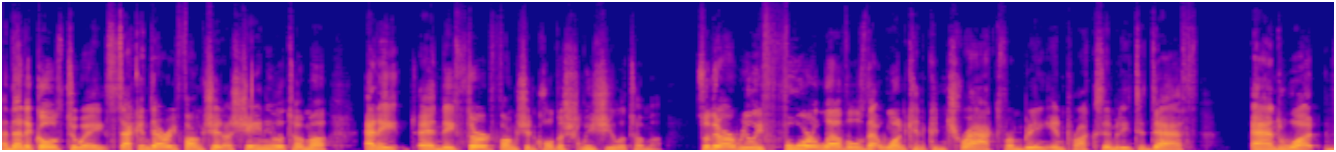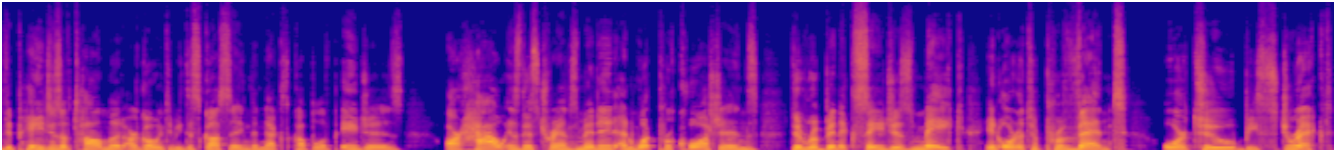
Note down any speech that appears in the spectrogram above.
And then it goes to a secondary function, a Shani Latuma, and a and a third function called a Shlishi Latuma. So there are really four levels that one can contract from being in proximity to death. And what the pages of Talmud are going to be discussing, the next couple of pages, are how is this transmitted and what precautions did rabbinic sages make in order to prevent or to be strict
